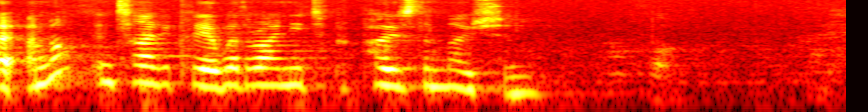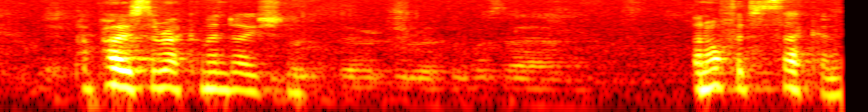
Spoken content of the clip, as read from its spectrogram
I, I'm not entirely clear whether I need to propose the motion. Propose the recommendation. An offer to second?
